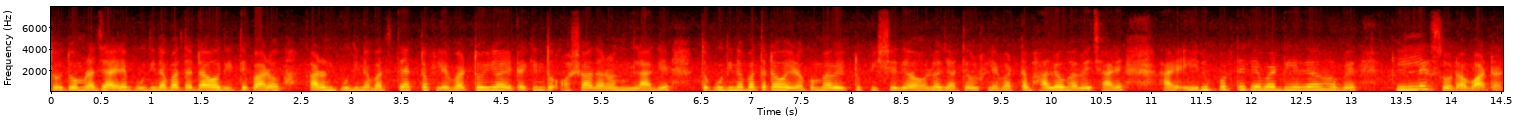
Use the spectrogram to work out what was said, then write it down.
তো তোমরা চাইলে পুদিনা পাতাটাও দিতে পারো। কারণ পুদিনা পাতাতে একটা ফ্লেভার তৈরি হয়, এটা কিন্তু অসাধারণ লাগে। তো পুদিনা পাতাটাও এরকমভাবে একটু পিষে দেওয়া হলো যাতে ওর ফ্লেভারটা ভালোভাবে ছাড়ে। আর এর উপর থেকে এবার দিয়ে দেওয়া হবে কিনলেস সোডা ওয়াটার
